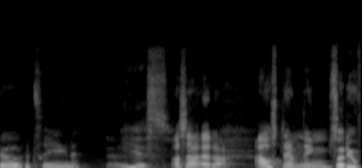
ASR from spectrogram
Go, Katrine. Yes. Og så er der afstemningen. Så er det jo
